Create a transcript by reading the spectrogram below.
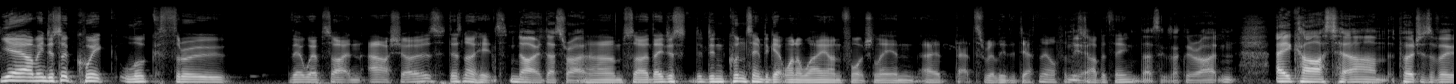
Yeah, I mean, just a quick look through their website and our shows. There's no hits. No, that's right. Um, so they just they didn't couldn't seem to get one away, unfortunately, and uh, that's really the death knell for this Yeah. type of thing. That's exactly right. And Acast um, purchase of a,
